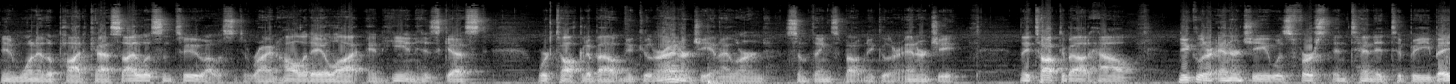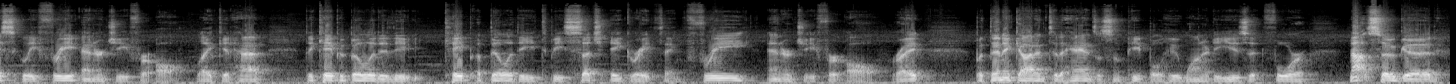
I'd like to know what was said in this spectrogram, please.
in one of the podcasts I listened to, I listened to Ryan Holiday a lot, and he and his guest were talking about nuclear energy, and I learned some things about nuclear energy. They talked about how nuclear energy was first intended to be basically free energy for all. Like it had the capability the capability to be such a great thing, free energy for all, right? But then it got into the hands of some people who wanted to use it for not so good,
